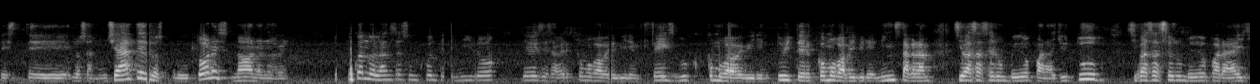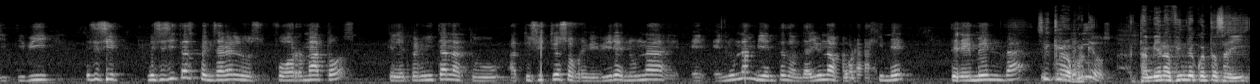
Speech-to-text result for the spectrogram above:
este, los anunciantes, los productores. No, no, no, a ver Tú cuando lanzas un contenido debes de saber cómo va a vivir en Facebook, cómo va a vivir en Twitter, cómo va a vivir en Instagram, si vas a hacer un video para YouTube, si vas a hacer un video para IGTV. Es decir, necesitas pensar en los formatos que le permitan a tu, a tu sitio sobrevivir en, una, en un ambiente donde hay una vorágine tremenda. Sí, claro, porque también a fin de cuentas ahí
